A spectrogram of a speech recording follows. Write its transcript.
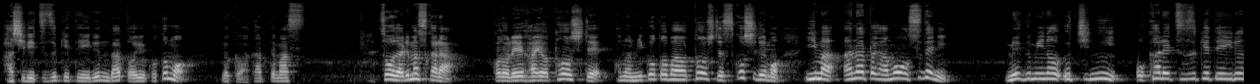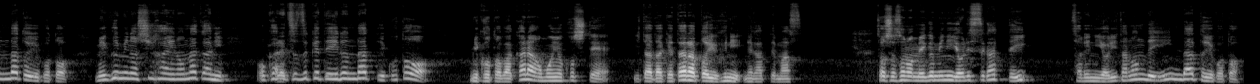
走り続けているんだということもよくわかってます。そうでありますから、この礼拝を通して、この御言葉を通して少しでも、今あなたがもうすでに恵みのうちに置かれ続けているんだということ、恵みの支配の中に置かれ続けているんだということを、御言葉から思い起こしていただけたらというふうに願ってます。そしてその恵みに寄りすがっていい、それにより頼んでいいんだということ、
